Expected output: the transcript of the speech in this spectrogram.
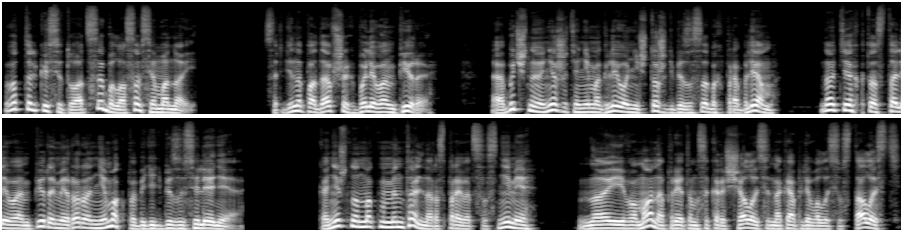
вот только ситуация была совсем иной. Среди нападавших были вампиры, Обычную нежить они могли уничтожить без особых проблем, но тех, кто стали вампирами, Роран не мог победить без усиления. Конечно, он мог моментально расправиться с ними, но и его мана при этом сокращалась и накапливалась усталость.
